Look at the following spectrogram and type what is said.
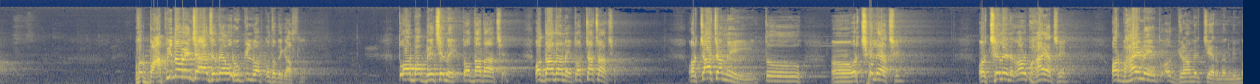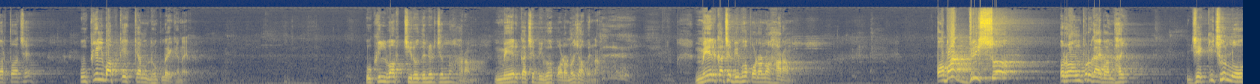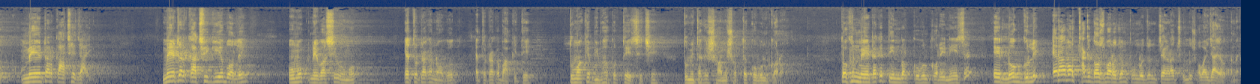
ওর বাপই তো বেঁচে আছে দে ওর উকিল বাপ কোথা থেকে আসলো? তোর বাপ বেঁচে নেই, তোর দাদা আছে, ওর দাদা নেই, তোর চাচা আছে। ওর চাচা নেই তো ওর ছেলে আছে ওর ছেলে নেই ওর ভাই আছে ওর ভাই নেই তো ওর গ্রামের চেয়ারম্যান মেম্বার তো আছে উকিল বাপকে কেন ঢুকলো এখানে উকিল বাপ চিরদিনের জন্য হারাম মেয়ের কাছে বিবাহ পড়ানো যাবে না মেয়ের কাছে বিবাহ পড়ানো হারাম অবাক দৃশ্য রংপুর গাইবান্ধায় যে কিছু লোক মেয়েটার কাছে যায়। মেয়েটার কাছে গিয়ে বলে, অমুক নিবাসী, অমুক, এত টাকা নগদ, এত টাকা বাকিতে, তোমাকে বিবাহ করতে এসেছে, তুমি তাকে স্বামী সত্ত্বে কবুল করো। তখন মেয়েটাকে তিনবার কবুল করে নিয়েছে এই লোকগুলি, এরা আবার থাকে দশ বারো জন, পনেরো জন, চেংড়া, ছুল্লু, সবাই যায় ওখানে।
